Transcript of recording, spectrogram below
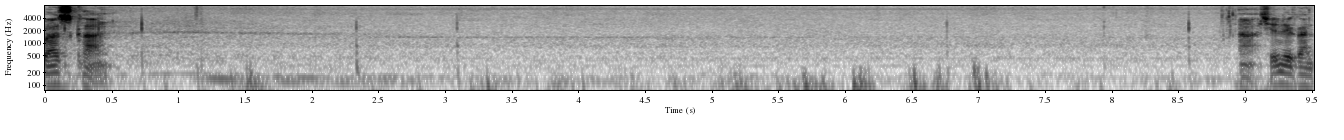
ปาสคาลเช่นเดียวกัน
